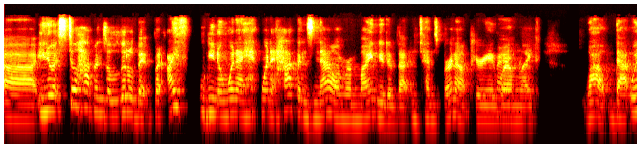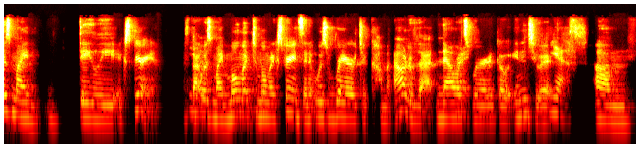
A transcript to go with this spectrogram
uh, you know it still happens a little bit but I you know when I when it happens now I'm reminded of that intense burnout period where I'm like wow that was my daily experience. Yeah. that was my moment to moment experience and it was rare to come out of that. Now it's rare to go into it. Yes. Um,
